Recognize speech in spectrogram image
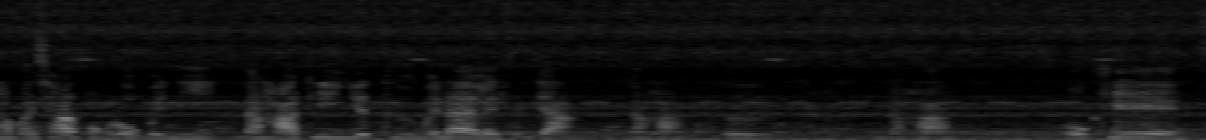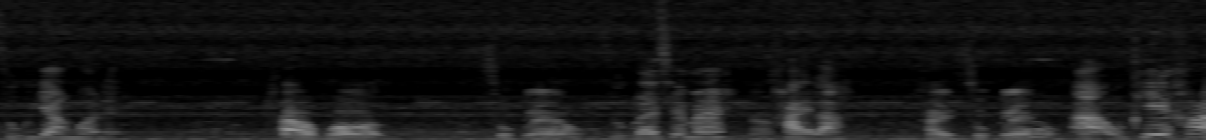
ธรรมชาติของโลกใบนี้นะคะ ที่ยึดถือไม่ได้อะไรสักอย่างนะคะ เออนะคะ โอเค สุกยังพอเนี่ยข้าวพ่อสุกแล้ว สุกแล้วใช่ไหมครับ ไข่ล่ะ ไข่สุกแล้ว อะโอเคค่ะ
